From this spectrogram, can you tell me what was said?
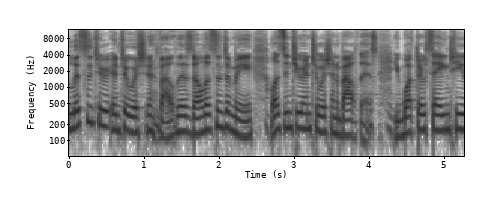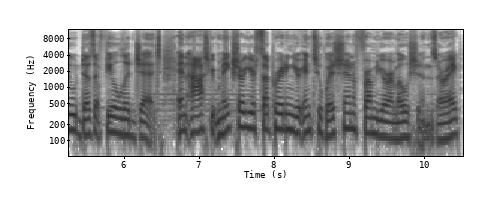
listen to your intuition about this. Don't listen to me. Listen to your intuition about this. What they're saying to you, does it feel legit? And ask make sure you're separating your intuition from your emotions. All right.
